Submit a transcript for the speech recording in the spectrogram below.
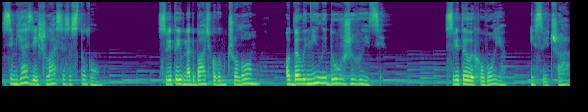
Сім'я зійшлася за столом, світив над батьковим чолом, Отдаленіли дух живиці, світили хвоя і свіча,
